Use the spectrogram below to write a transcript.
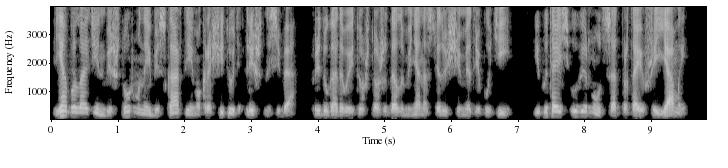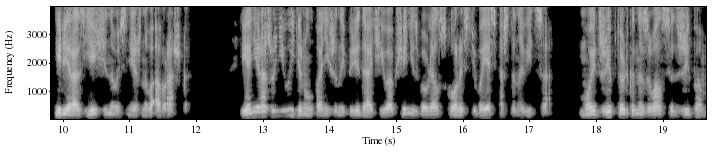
Я был один, без штурмана и без карты, и мог рассчитывать лишь на себя, предугадывая то, что ожидало меня на следующем метре пути, и пытаясь увернуться от протаившей ямы или разъезженного снежного овражка. Я ни разу не выдернул пониженной передачи и вообще не сбавлял скорости, боясь остановиться. Мой джип только назывался джипом.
